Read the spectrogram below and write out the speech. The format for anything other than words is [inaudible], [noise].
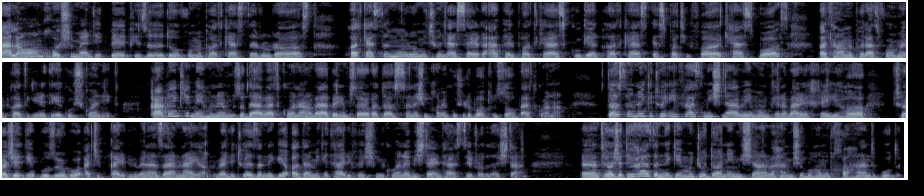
سلام خوش اومدید به اپیزود دوم پادکست رو راست. پادکست ما رو می‌تونید از طریق اپل پادکست، گوگل پادکست، اسپاتیفای، کست باکس و تمام پلتفرم های پادگیر دیگه گوش کنید. قبل اینکه مهمون امروز رو دعوت کنم و بریم سراغ داستانش می‌خوام یک کوچولو باتون صحبت کنم. داستانی که توی این فصل میشنوی ممکنه برای خیلی ها تراژدی بزرگ و عجیب غریبی به نظر نیان ولی توی زندگی آدمی که تعریفش می‌کنه بیشترین تاثیر رو داشتن. تراژدی ها از زندگی ما جدا نمیشن و همیشه با همون خواهند بود.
